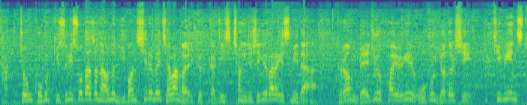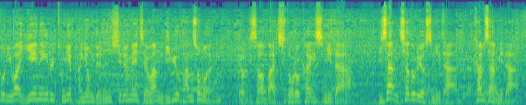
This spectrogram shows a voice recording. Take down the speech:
각종 고급 기술이 쏟아져 나오는 이번 씨름의 제왕을 끝까지 시청해 주시길 바라겠습니다. 그럼 매주 화요일 오후 8시 TVN 스토리와 ENA를 통해 방영되는 씨름의 제왕 리뷰 방송은 여기서 마치도록 하겠습니다. 이상 차도르였습니다. 감사합니다.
